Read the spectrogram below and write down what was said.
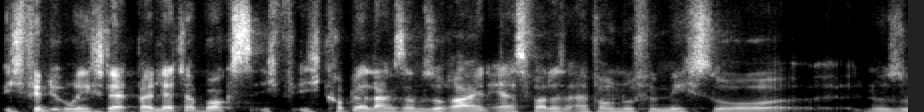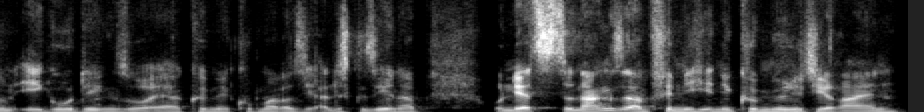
ich finde übrigens bei Letterbox, ich, ich komme da langsam so rein. Erst war das einfach nur für mich so, äh, nur so ein Ego-Ding, so, ja, können wir guck mal, was ich alles gesehen habe. Und jetzt so langsam finde ich in die Community rein.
